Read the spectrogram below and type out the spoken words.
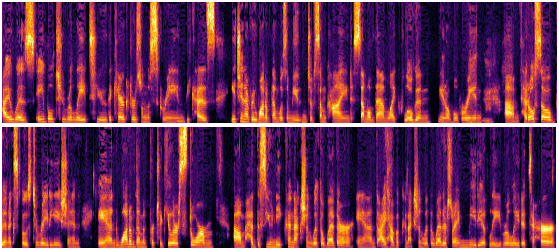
I was able to relate to the characters on the screen because each and every one of them was a mutant of some kind. Some of them, like Logan, you know, Wolverine, mm-hmm. um, had also been exposed to radiation. And one of them in particular, Storm, um, had this unique connection with the weather. And I have a connection with the weather, so I immediately related to her.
